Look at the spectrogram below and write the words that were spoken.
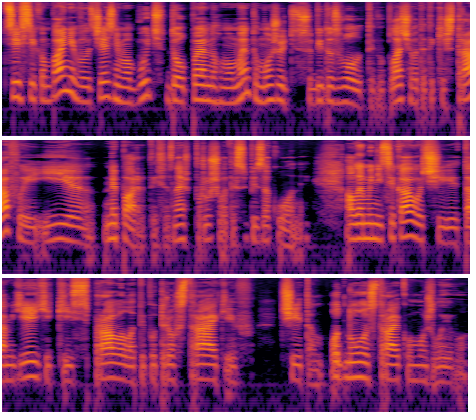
ці всі компанії величезні, мабуть, до певного моменту можуть собі дозволити виплачувати такі штрафи і не паритися, знаєш, порушувати собі закони. Але мені цікаво, чи там є якісь правила, типу трьох страйків, чи там одного страйку, можливо.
